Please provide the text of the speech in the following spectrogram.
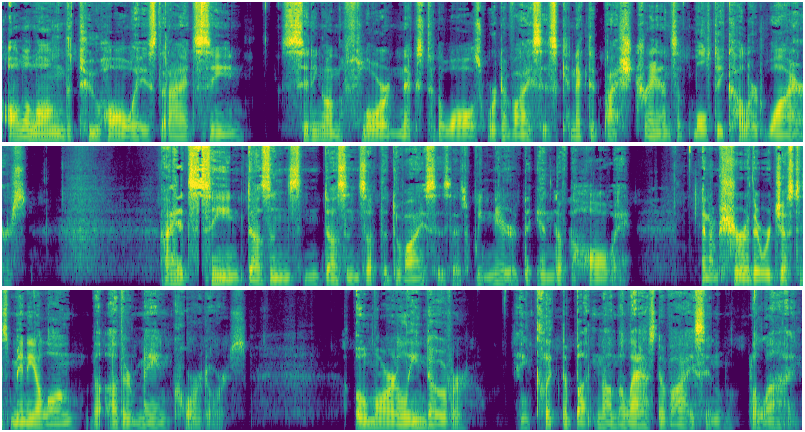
All along the two hallways that I had seen, sitting on the floor next to the walls, were devices connected by strands of multicolored wires. I had seen dozens and dozens of the devices as we neared the end of the hallway, and I'm sure there were just as many along the other main corridors. Omar leaned over and clicked a button on the last device in the line.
